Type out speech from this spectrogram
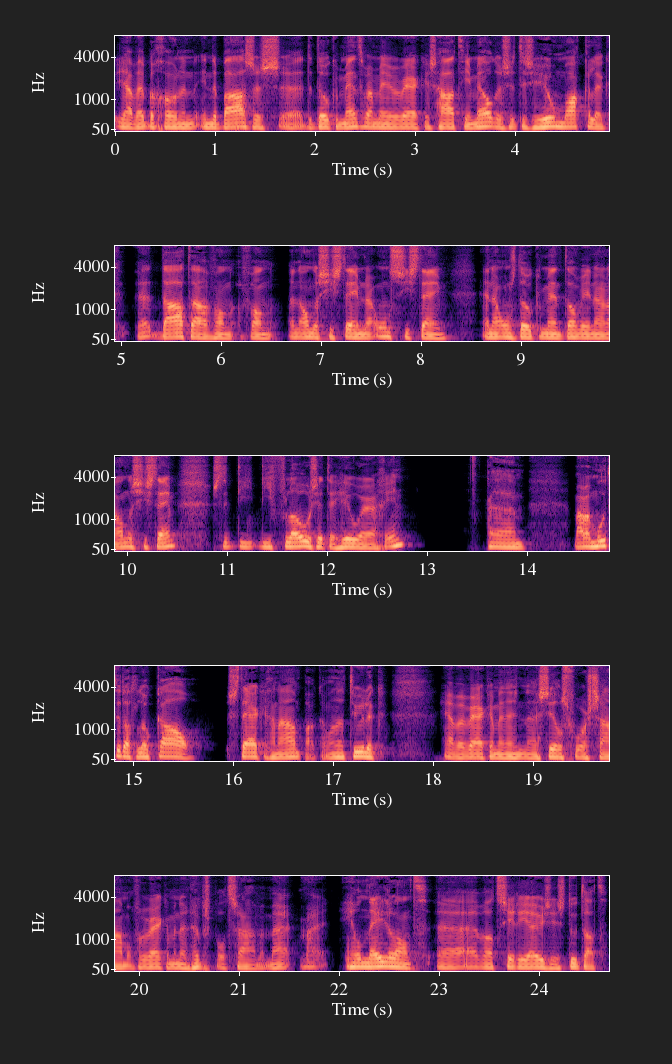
ja, we hebben gewoon een, in de basis uh, de documenten waarmee we werken is HTML. Dus het is heel makkelijk hè, data van, van een ander systeem naar ons systeem. En naar ons document dan weer naar een ander systeem. Dus die, die flow zit er heel erg in. Um, maar we moeten dat lokaal sterker gaan aanpakken. Want natuurlijk ja, we werken met een eh, Salesforce samen of we werken met een HubSpot samen. Maar, maar heel Nederland, uh, wat serieus is, doet dat.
